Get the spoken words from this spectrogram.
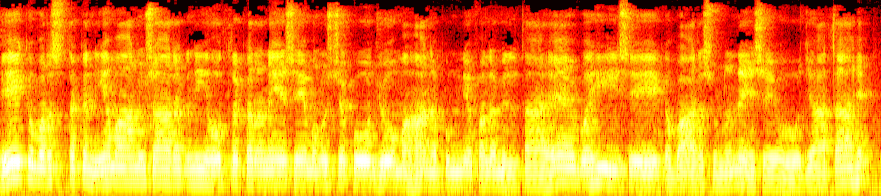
एक वर्ष तक नियमानुसार अग्निहोत्र करने से मनुष्य को जो महान पुण्य फल मिलता है, वही इसे एक बार सुनने से हो जाता है।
